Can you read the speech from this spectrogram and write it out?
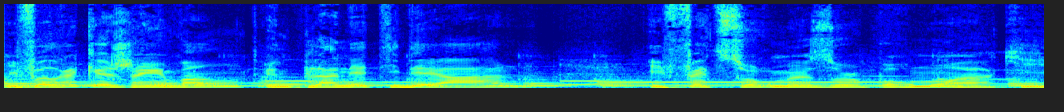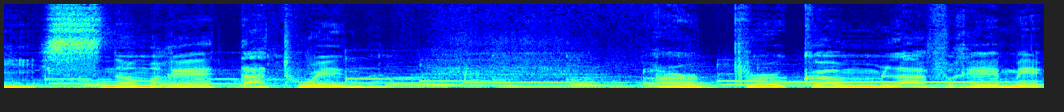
Il faudrait que j'invente une planète idéale et faite sur mesure pour moi qui se nommerait Tatooine. Un peu comme la vraie, mais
